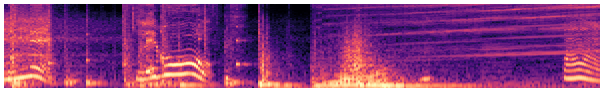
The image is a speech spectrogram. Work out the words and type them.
నిన్నే. లేగు. ఆ,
